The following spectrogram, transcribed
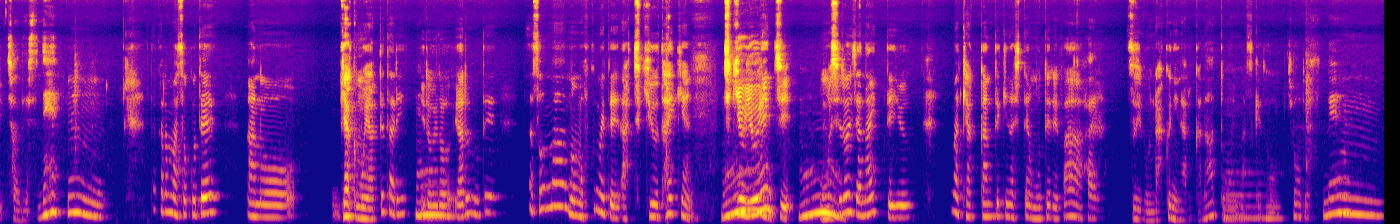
い、そうですね。うん、だからまあそこであの逆もやってたりうんいろいろやるので、そんなのも含めてあ地球体験地球遊園地、面い。白いじゃないっていう、まあ、客観的な視点を持てればはい、随分楽になるかなと思いますけど。うんそうですね。うん。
